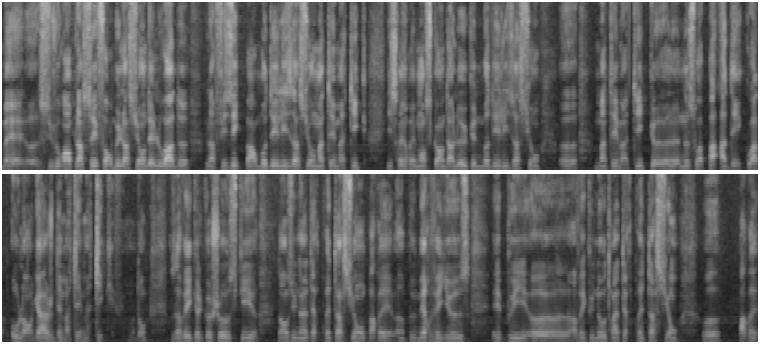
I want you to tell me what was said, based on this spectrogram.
Mais euh, si vous remplacez formulation des lois de la physique par modélisation mathématique, il serait vraiment scandaleux qu'une modélisation euh, mathématique euh, ne soit pas adéquate au langage des mathématiques. Donc vous avez quelque chose qui, dans une interprétation, paraît un peu merveilleuse, et puis avec une autre interprétation, paraît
